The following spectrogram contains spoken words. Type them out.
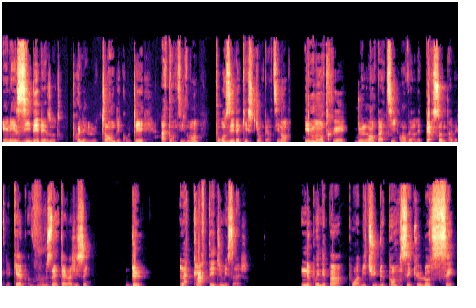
et les idées des autres. Prenez le temps d'écouter attentivement, posez des questions pertinentes et montrez de l'empathie envers les personnes avec lesquelles vous interagissez. 2. La clarté du message. Ne prenez pas pour habitude de penser que l'autre sait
